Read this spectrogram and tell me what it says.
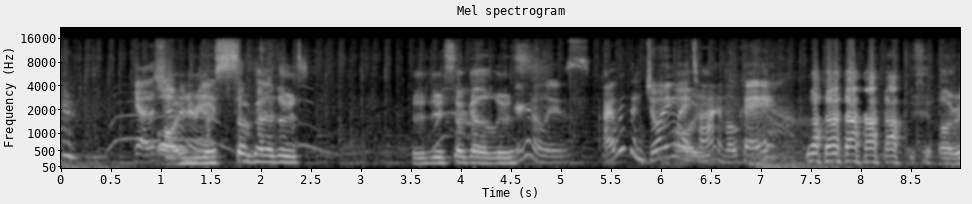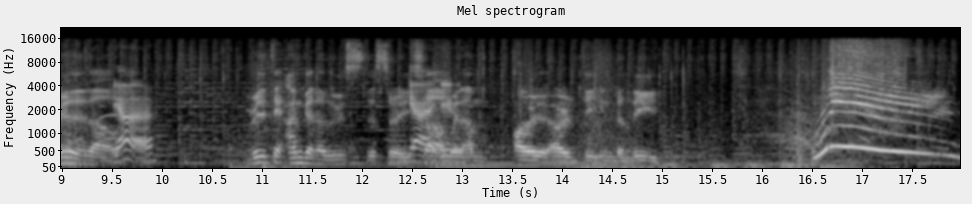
Yeah, this should Oh, have been a oh, race. you're so gonna lose. You're so gonna lose. You're gonna lose. I was enjoying my Oh, you- time, okay? oh really though? Yeah. Really think I'm gonna lose this race Yeah, I do. when I'm already, already in the lead. Whee!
